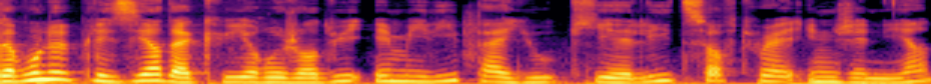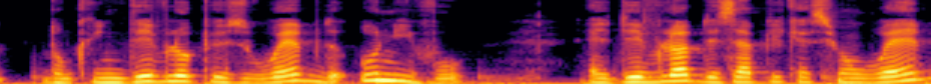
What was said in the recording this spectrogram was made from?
avons le plaisir d'accueillir aujourd'hui Émilie Payou, qui est Lead Software Engineer, donc une développeuse web de haut niveau. Elle développe des applications web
